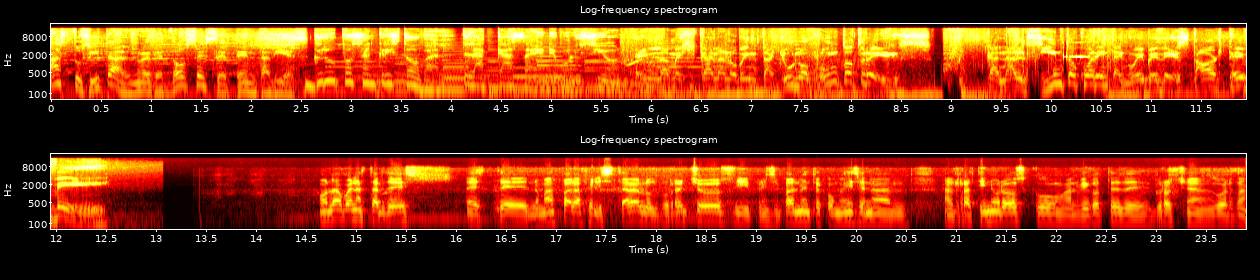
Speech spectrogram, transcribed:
Haz tu cita al 912-7010. Grupo San Cristóbal, la en evolución. En la mexicana 91.3, canal 149 de Star TV. Hola, buenas tardes. Este, nomás para felicitar a los borrachos y principalmente, como dicen, al, al ratino Orozco, al bigote de brocha gorda.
